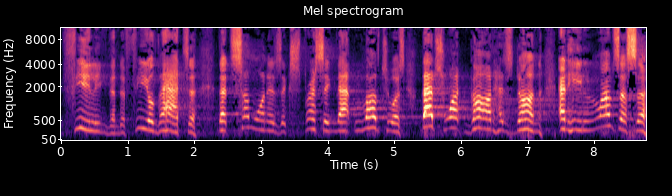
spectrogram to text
feeling than to feel that, uh, that someone is expressing that love to us. That's what God has done. And He loves us. Uh,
